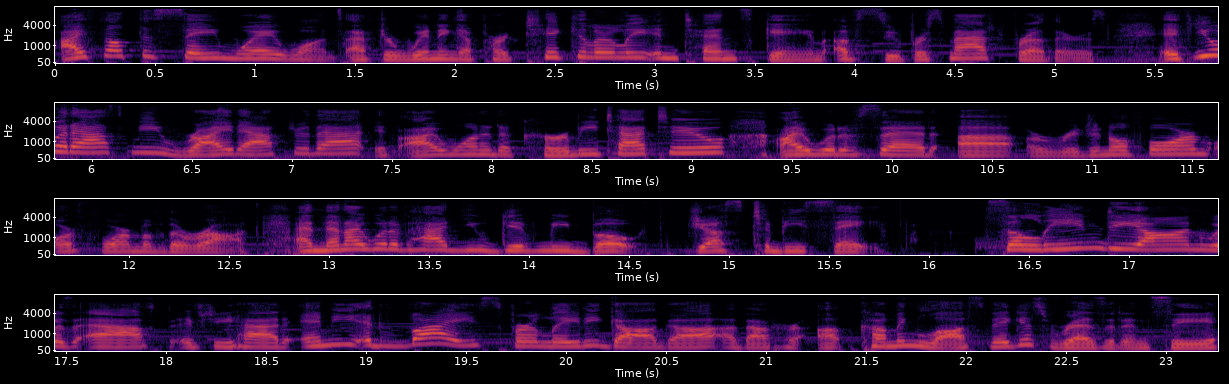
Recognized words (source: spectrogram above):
I felt the same way once after winning a particularly intense game of Super Smash Bros. If you had asked me right after that if I wanted a Kirby tattoo, I would have said, uh, original form or form of the rock. And then I would have had you give me both just to be safe. Celine Dion was asked if she had any advice for Lady Gaga about her upcoming Las Vegas residency,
